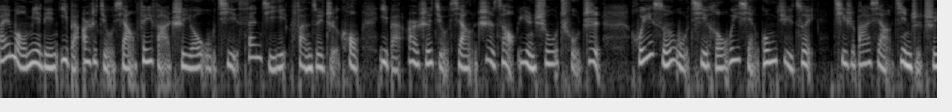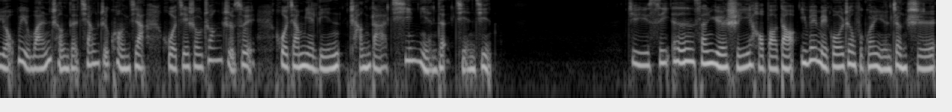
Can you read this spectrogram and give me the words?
白某面临一百二十九项非法持有武器三级犯罪指控，一百二十九项制造、运输、处置、毁损武器和危险工具罪，七十八项禁止持有未完成的枪支框架或接收装置罪，或将面临长达七年的监禁。据 CNN 三月十一号报道，一位美国政府官员证实，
